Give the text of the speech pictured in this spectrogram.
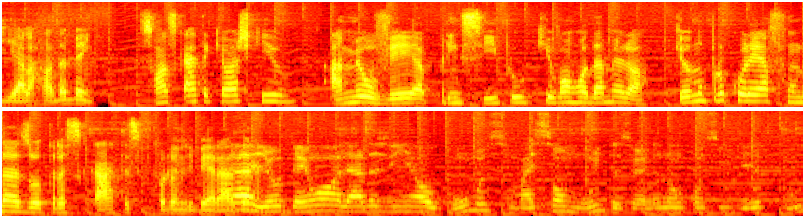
e ela roda bem. São as cartas que eu acho que a meu ver, a princípio, que vão rodar melhor. Porque eu não procurei a fundo as outras cartas que foram liberadas. É, né? eu dei uma olhada em algumas, mas são muitas, eu ainda não consegui ver tudo.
